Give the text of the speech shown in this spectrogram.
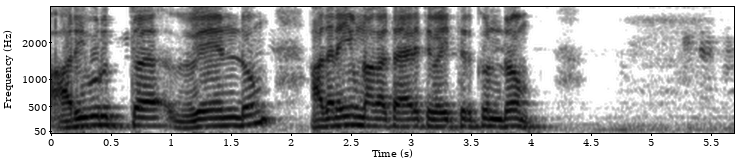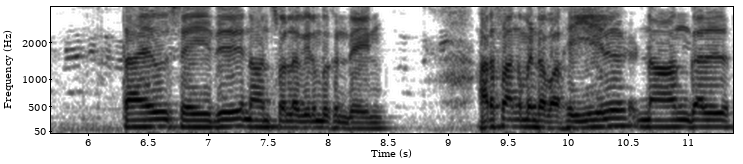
அறிவுறுத்த வேண்டும். அதனையும் நாங்கள் தயாரித்து வைத்திருக்கின்றோம். தயவு செய்து நான் சொல்ல விரும்புகின்றேன். அரசாங்கம் என்ற வகையில் நாங்கள்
